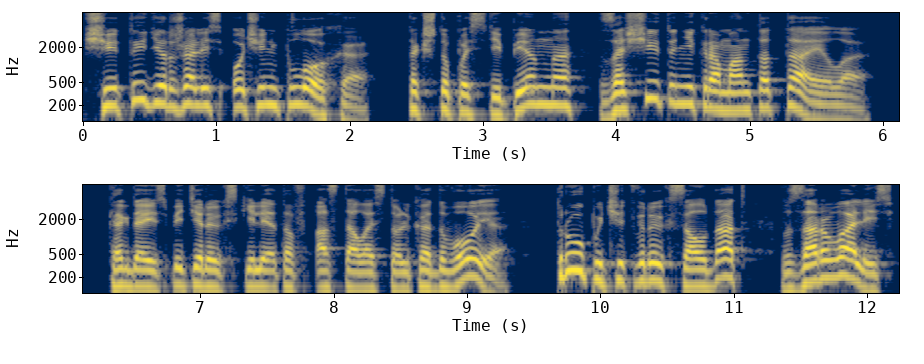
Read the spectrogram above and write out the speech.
щиты держались очень плохо, так что постепенно защита некроманта таяла. Когда из пятерых скелетов осталось только двое, трупы четверых солдат взорвались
